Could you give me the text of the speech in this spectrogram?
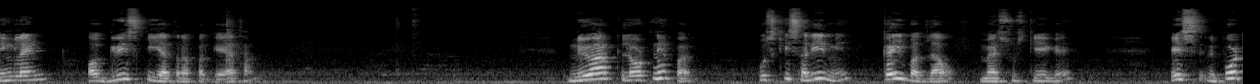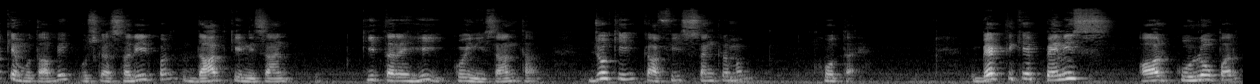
इंग्लैंड और ग्रीस की यात्रा पर गया था। न्यूयॉर्क लौटने पर उसकी शरीर में कई बदलाव महसूस किए गए। इस रिपोर्ट के मुताबिक उसका शरीर पर दांत के निशान की तरह ही कोई निशान था, जो कि काफ़ी संक्रमक होता है। व्यक्ति के पेनिस और कूलों पर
